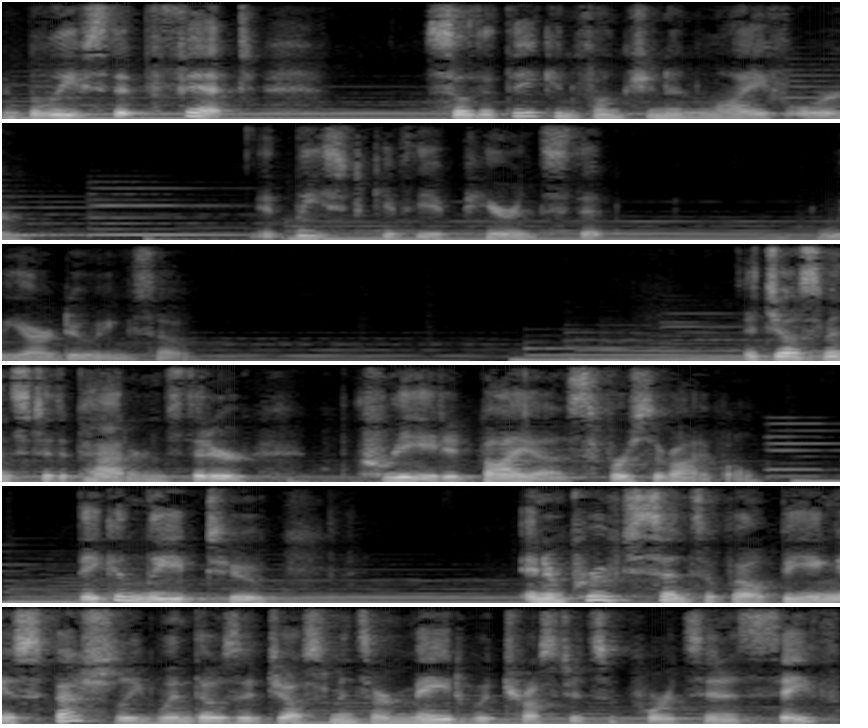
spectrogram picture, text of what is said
and beliefs that fit so that they can function in life or at least give the appearance that we are doing so. Adjustments to the patterns that are created by us for survival. They can lead to an improved sense of well being, especially when those adjustments are made with trusted supports in a safe,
